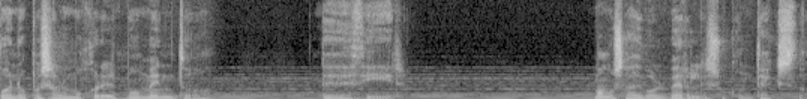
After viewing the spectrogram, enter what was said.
Bueno, pues a lo mejor es momento de decir, vamos a devolverle su contexto.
